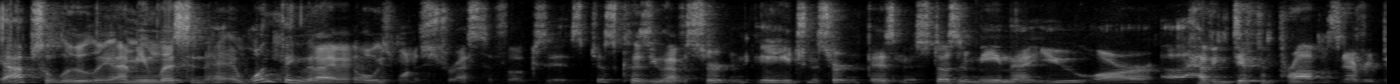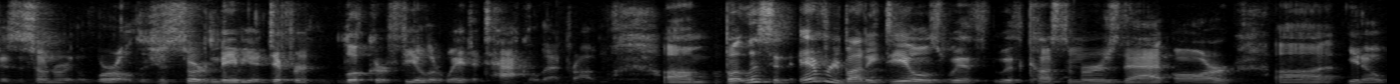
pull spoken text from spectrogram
Absolutely. I mean, listen, eh, one thing that I always want to stress to folks is just because you have a certain age and a certain business doesn't mean that you are uh, having different problems than every business owner in the world. It's just sort of maybe a different look or feel or way to tackle that problem. Um, but listen, everybody deals with with customers that are, uh, you know,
